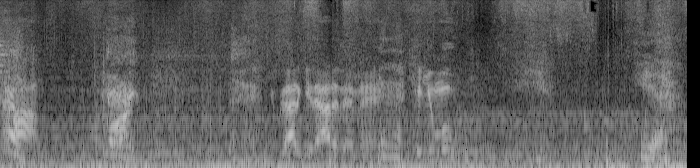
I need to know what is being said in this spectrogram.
Stop! Alright? You gotta get out of there, man. Can you move? Yeah. Go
